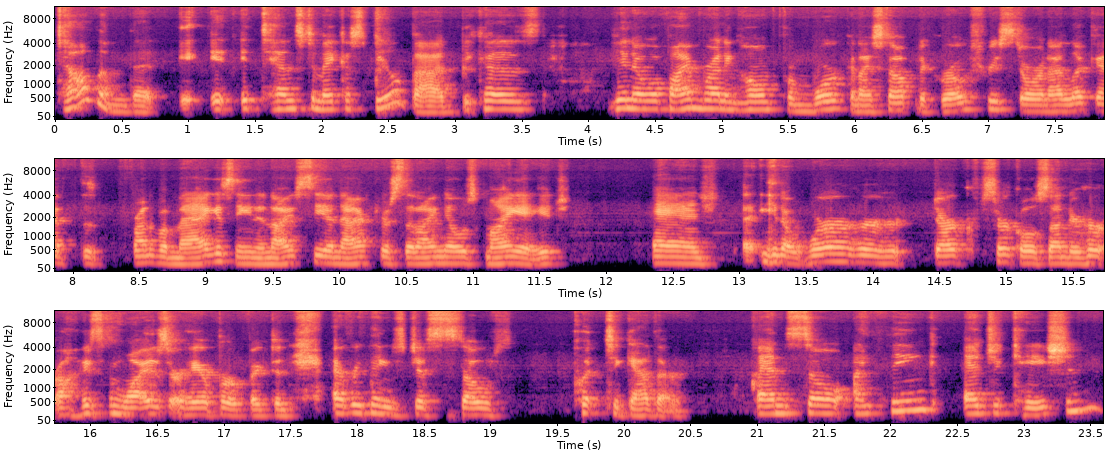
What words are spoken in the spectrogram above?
tell them that it, it, it tends to make us feel bad because you know, if I'm running home from work and I stop at a grocery store and I look at the front of a magazine and I see an actress that I know is my age, and uh, you know, where are her dark circles under her eyes and why is her hair perfect? And everything's just so put together. And so i think education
